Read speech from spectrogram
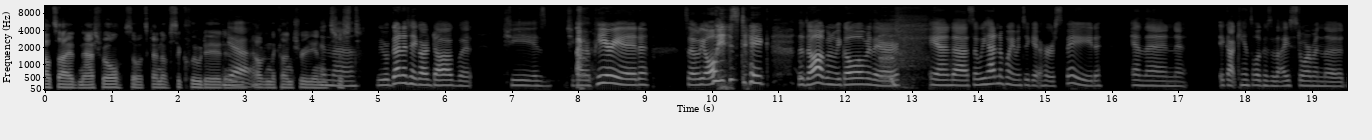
outside Nashville, so it's kind of secluded and Yeah. out in the country and, And, it's uh, just we were gonna take our dog, but she is she got her period. So we always take the dog when we go over there. And uh, so we had an appointment to get her spayed, and then it got canceled because of the ice storm, and the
